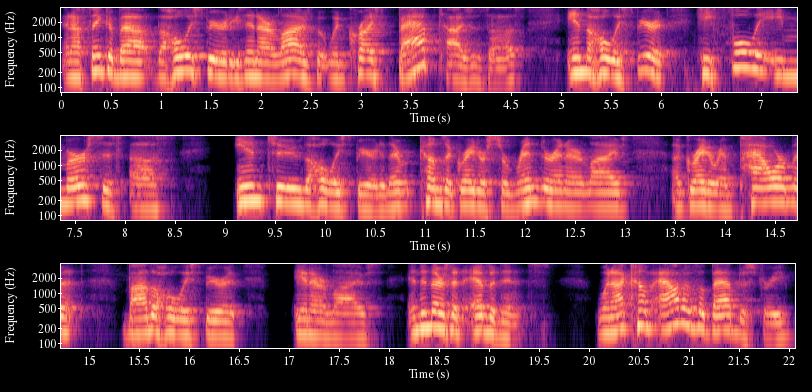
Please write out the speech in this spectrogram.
And I think about the Holy Spirit, He's in our lives, but when Christ baptizes us in the Holy Spirit, He fully immerses us into the Holy Spirit. And there comes a greater surrender in our lives, a greater empowerment by the Holy Spirit in our lives. And then there's an evidence. When I come out of a baptistry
